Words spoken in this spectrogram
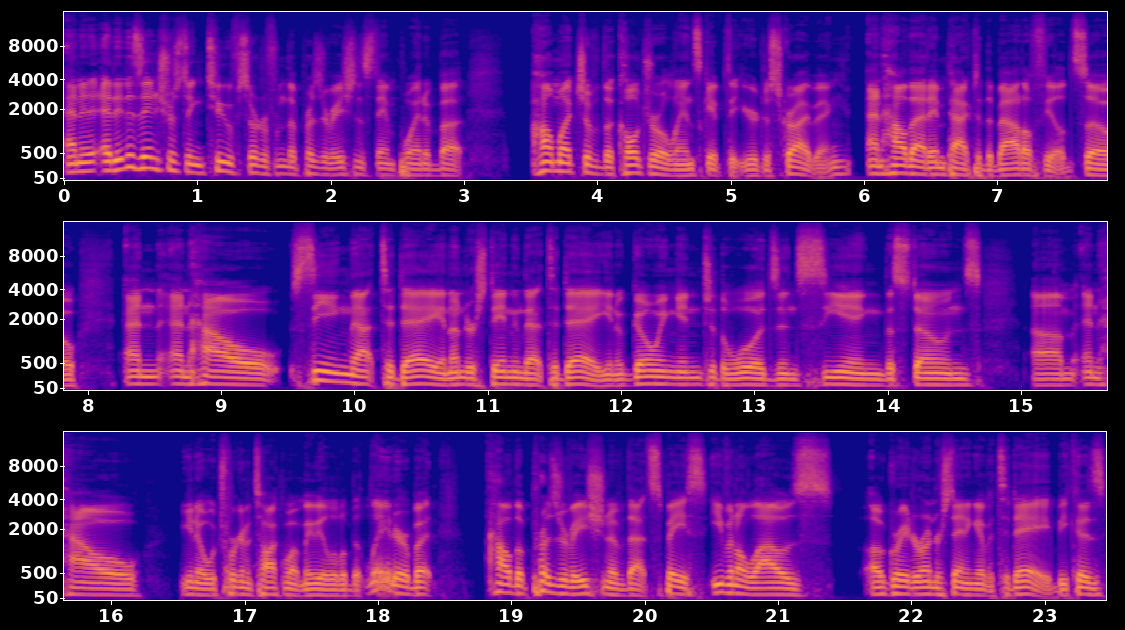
and it, and it is interesting too, sort of from the preservation standpoint about how much of the cultural landscape that you're describing and how that impacted the battlefield. So and and how seeing that today and understanding that today you know going into the woods and seeing the stones um, and how you know which we're going to talk about maybe a little bit later but how the preservation of that space even allows a greater understanding of it today. Because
